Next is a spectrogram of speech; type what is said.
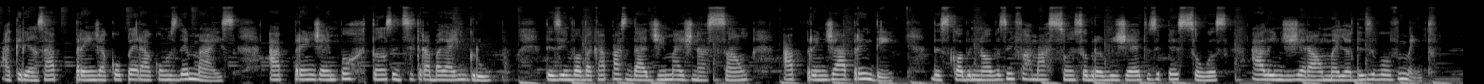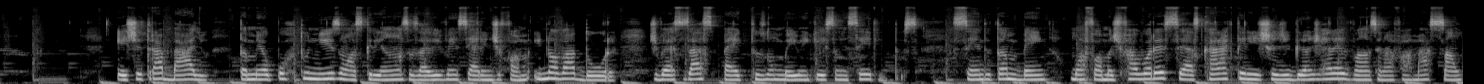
a criança aprende a cooperar com os demais, aprende a importância de se trabalhar em grupo, desenvolve a capacidade de imaginação, aprende a aprender, descobre novas informações sobre objetos e pessoas, além de gerar um melhor desenvolvimento. Este trabalho também oportunizam as crianças a vivenciarem de forma inovadora diversos aspectos no meio em que estão inseridos, sendo também uma forma de favorecer as características de grande relevância na formação,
